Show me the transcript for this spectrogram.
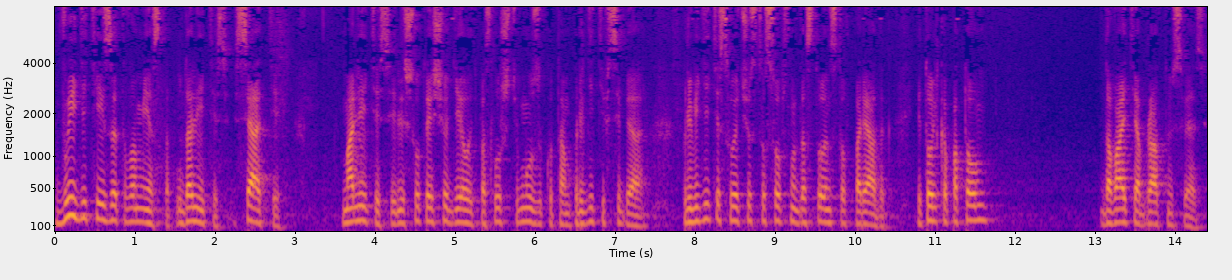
Выйдите из этого места, удалитесь, сядьте, молитесь или что-то еще делать, послушайте музыку там, придите в себя. Приведите свое чувство собственного достоинства в порядок. И только потом давайте обратную связь.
